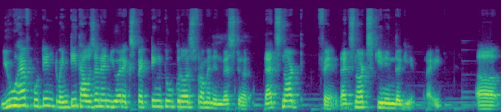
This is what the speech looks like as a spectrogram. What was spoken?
you have put in twenty thousand and you are expecting two crores from an investor. That's not fair. That's not skin in the game, right? Uh,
